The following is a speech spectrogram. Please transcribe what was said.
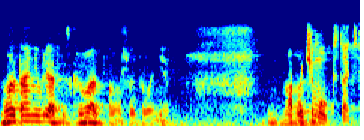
Ну, это они вряд ли скрывают, потому что этого нет. Но а ну, почему, кстати?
